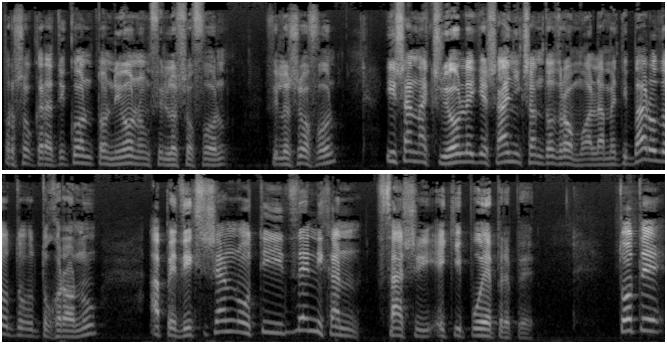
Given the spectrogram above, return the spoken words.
προσοκρατικών των ιώνων φιλοσοφών, φιλοσόφων ήσαν αξιόλογες, άνοιξαν το δρόμο, αλλά με την πάροδο του, του χρόνου απεδείχθησαν ότι δεν είχαν φτάσει εκεί που έπρεπε. Τότε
